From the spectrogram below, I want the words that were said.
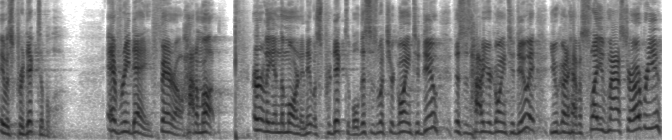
it was predictable. Every day, Pharaoh had them up early in the morning. It was predictable. This is what you're going to do. This is how you're going to do it. You're going to have a slave master over you,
